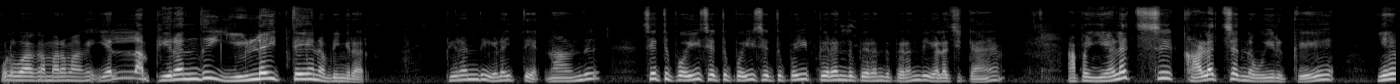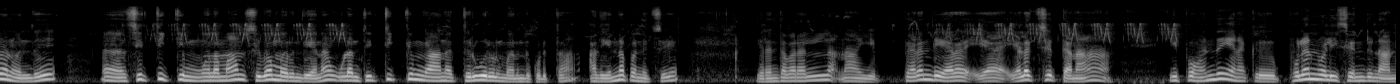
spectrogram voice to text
புழுவாக மரமாக எல்லாம் பிறந்து இழைத்தேன் அப்படிங்கிறார். பிறந்து இழைத்தேன். நான் வந்து செத்து போய் செத்து போய் செத்து போய் பிறந்து பிறந்து பிறந்து இழைச்சிட்டேன். அப்போ இழைச்சி களைச்ச அந்த உயிருக்கு இறைவன் வந்து சித்திக்கும் மூலமாக சிவமருந்து என உளம் தித்திக்கும் ஞான திருவுருள் மருந்து கொடுத்தா அது என்ன பண்ணுச்சு? இறந்தவரெல்லாம் நான் பிறந்து இற இழைச்சிட்டேனா? இப்போ வந்து எனக்கு புலன்வழி சென்று நான்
